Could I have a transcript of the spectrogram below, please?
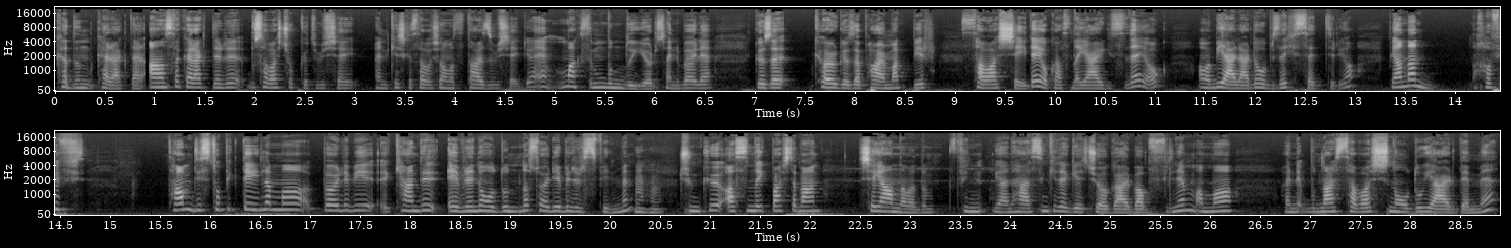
kadın karakter. Ansa karakteri bu savaş çok kötü bir şey. Hani keşke savaş olması tarzı bir şey diyor. En maksimum bunu duyuyoruz. Hani böyle göze kör göze parmak bir savaş şeyi de yok aslında yergisi de yok. Ama bir yerlerde o bize hissettiriyor. Bir yandan hafif tam distopik değil ama böyle bir e, kendi evreni olduğunu da söyleyebiliriz filmin. Çünkü aslında ilk başta ben şeyi anlamadım. Film, yani Helsinki'de geçiyor galiba bu film ama hani bunlar savaşın olduğu yerde mi?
